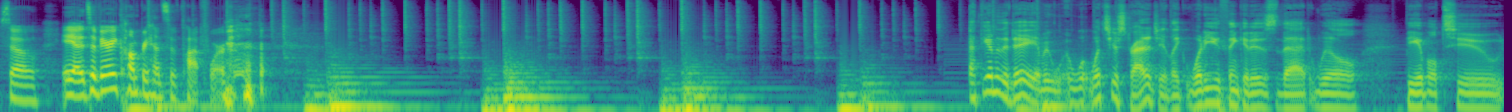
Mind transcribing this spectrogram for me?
So yeah, it's a very comprehensive platform. at the end of the day, I mean, what's your strategy? Like, what do you think it is that will be able to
